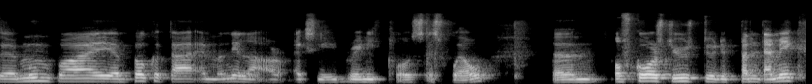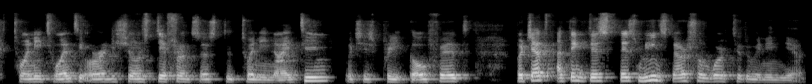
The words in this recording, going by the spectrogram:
uh, Mumbai, uh, Bogota, and Manila are actually really close as well. Um, of course, due to the pandemic, 2020 already shows differences to 2019, which is pre-COVID. But yet, I think this, this means there's some work to do in India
